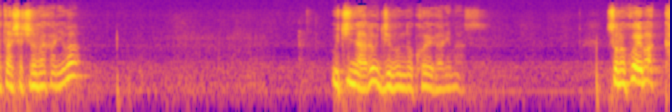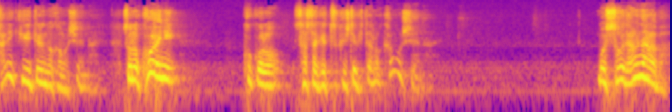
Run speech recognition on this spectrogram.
私たちの中には内なる自分の声があります。その声ばっかり聞いてるのかもしれない。その声に心捧げ尽くしてきたのかもしれない。もしそうであるならば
